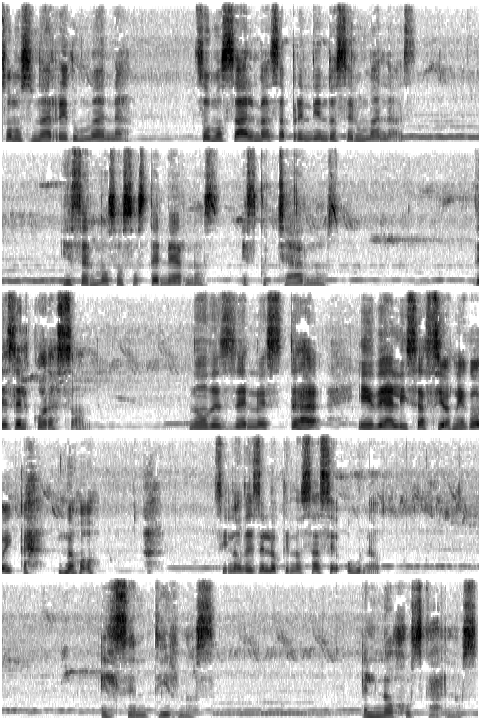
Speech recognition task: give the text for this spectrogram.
somos una red humana. Somos almas aprendiendo a ser humanas. Y es hermoso sostenernos, escucharnos desde el corazón, no desde nuestra idealización egoica, no, sino desde lo que nos hace uno. El sentirnos, el no juzgarnos,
